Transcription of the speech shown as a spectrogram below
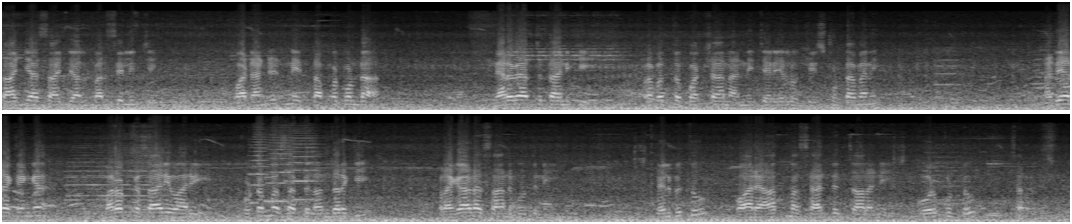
సాధ్యాసాధ్యాలు పరిశీలించి వాటన్నిటినీ తప్పకుండా నెరవేర్చడానికి ప్రభుత్వ పక్షాన అన్ని చర్యలు తీసుకుంటామని అదే రకంగా మరొక్కసారి వారి కుటుంబ సభ్యులందరికీ ప్రగాఢ సానుభూతిని తెలుపుతూ వారి ఆత్మ శాంతించాలని కోరుకుంటూ సెలవు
